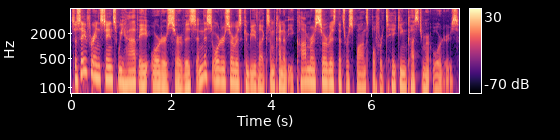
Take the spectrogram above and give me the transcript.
So say for instance, we have a order service and this order service can be like some kind of e-commerce service that's responsible for taking customer orders.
